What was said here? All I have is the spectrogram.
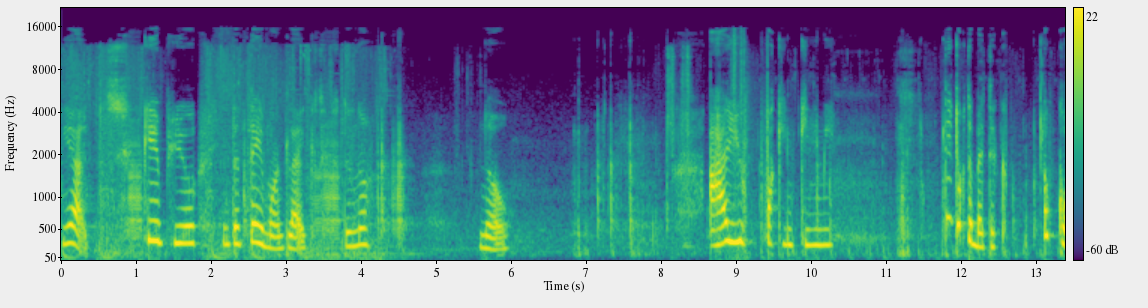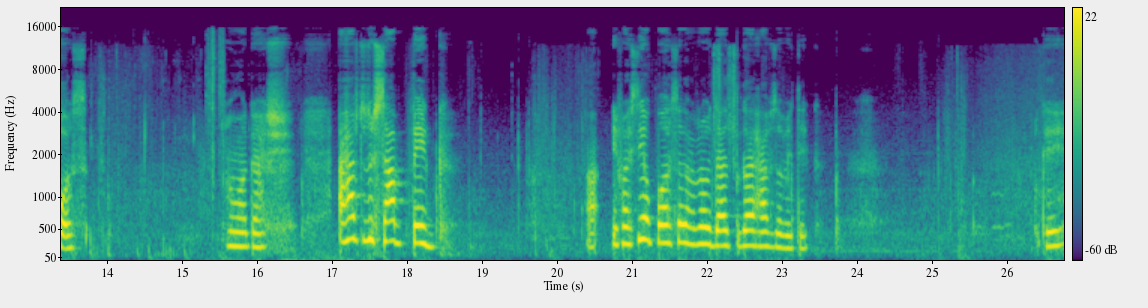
yeah keep you entertainment like to know. No. Are you fucking kidding me? They took the medic. Of course. Oh my gosh. I have to do something. Uh, if I see a person, I know that guy has a medic. Okay,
